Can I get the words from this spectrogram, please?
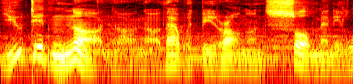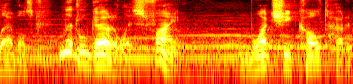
You didn't. No, no, no, that would be wrong on so many levels. Little girl is fine. What she called her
